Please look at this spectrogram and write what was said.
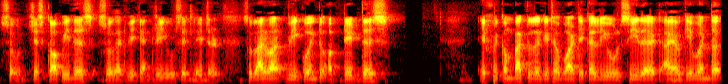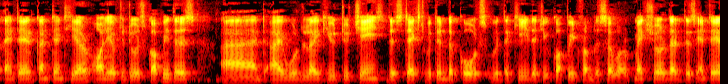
So just copy this so that we can reuse it later. So where are we going to update this? If we come back to the github article you will see that i have given the entire content here. All you have to do is copy this and i would like you to change this text within the quotes with the key that you copied from the server. Make sure that this entire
